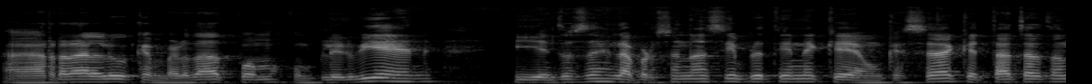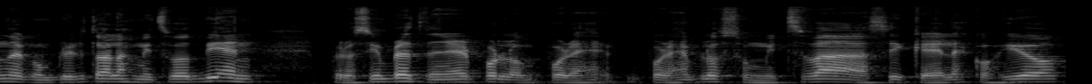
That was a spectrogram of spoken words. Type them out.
agarrar algo que en verdad podemos cumplir bien. Y entonces la persona siempre tiene que, aunque sea que está tratando de cumplir todas las mitzvot bien, pero siempre tener por, por, por ejemplo su mitzvah así que él escogió,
